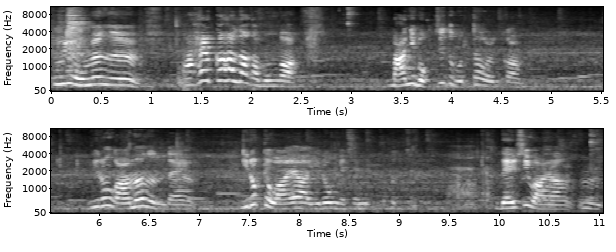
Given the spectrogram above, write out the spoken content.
둘이 오면은 아 할까 하다가 뭔가 많이 먹지도 못하고 그러니까 이런 거 안 하는데 이렇게 와야 이런 게 재밌고 그치? 넷이 와야 응.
